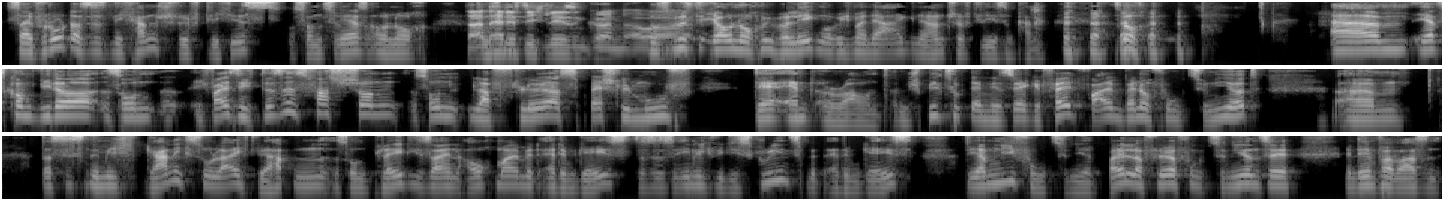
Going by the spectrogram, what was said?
sei froh, dass es nicht handschriftlich ist, sonst wäre es auch noch. Dann hätte ich es nicht lesen können. Aber... Sonst müsste ich auch noch überlegen, ob ich meine eigene Handschrift lesen kann. So. ähm, jetzt kommt wieder so ein, ich weiß nicht, das ist fast schon so ein Lafleur Special Move, der End-Around. Ein Spielzug, der mir sehr gefällt, vor allem wenn er funktioniert. Ähm, das ist nämlich gar nicht so leicht. Wir hatten so ein Playdesign auch mal mit Adam Gaze. Das ist ähnlich wie die Screens mit Adam Gaze. Die haben nie funktioniert. Bei Lafleur funktionieren sie. In dem Fall war es ein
